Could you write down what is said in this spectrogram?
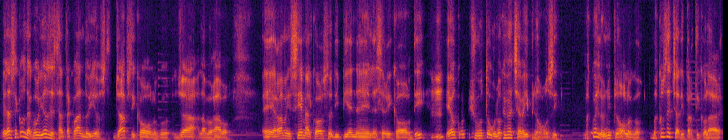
E la seconda curiosa è stata quando io, già psicologo, già lavoravo, eravamo insieme al corso di PNL, se ricordi, mm. e ho conosciuto uno che faceva ipnosi. Ma quello è un ipnologo, ma cosa c'ha di particolare?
